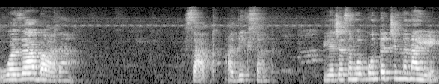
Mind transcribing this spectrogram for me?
वजा बारा सात अधिक सात. याच्यासमोर कोणतं चिन्ह नाही आहे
